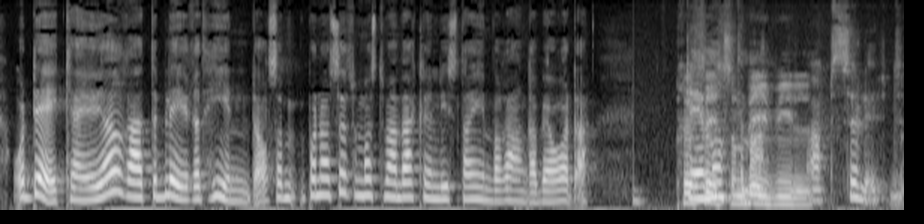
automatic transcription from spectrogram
Och det kan ju göra att det blir ett hinder, så på något sätt måste man verkligen lyssna in varandra båda. Precis som man. vi vill Absolut.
